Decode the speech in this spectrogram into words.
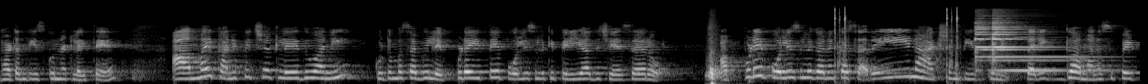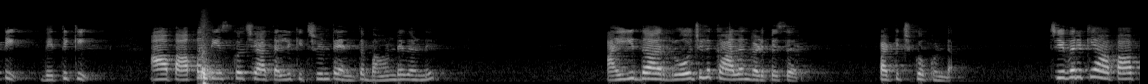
ఘటన తీసుకున్నట్లయితే ఆ అమ్మాయి కనిపించట్లేదు అని కుటుంబ సభ్యులు ఎప్పుడైతే పోలీసులకి ఫిర్యాదు చేశారో అప్పుడే పోలీసులు గనక సరైన యాక్షన్ తీసుకుని సరిగ్గా మనసు పెట్టి వెతికి ఆ పాపను తీసుకొచ్చి ఆ తల్లికి ఇచ్చుంటే ఎంత బాగుండేదండి? ఐదారు రోజుల కాలం గడిపేశారు పట్టించుకోకుండా. చివరికి ఆ పాప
